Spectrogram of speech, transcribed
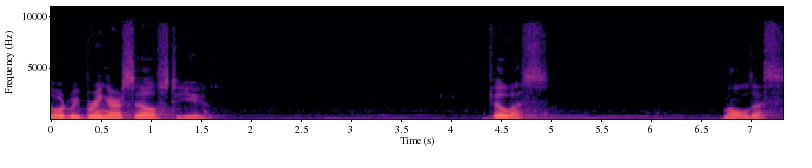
Lord, we bring ourselves to you. Fill us, mold us,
